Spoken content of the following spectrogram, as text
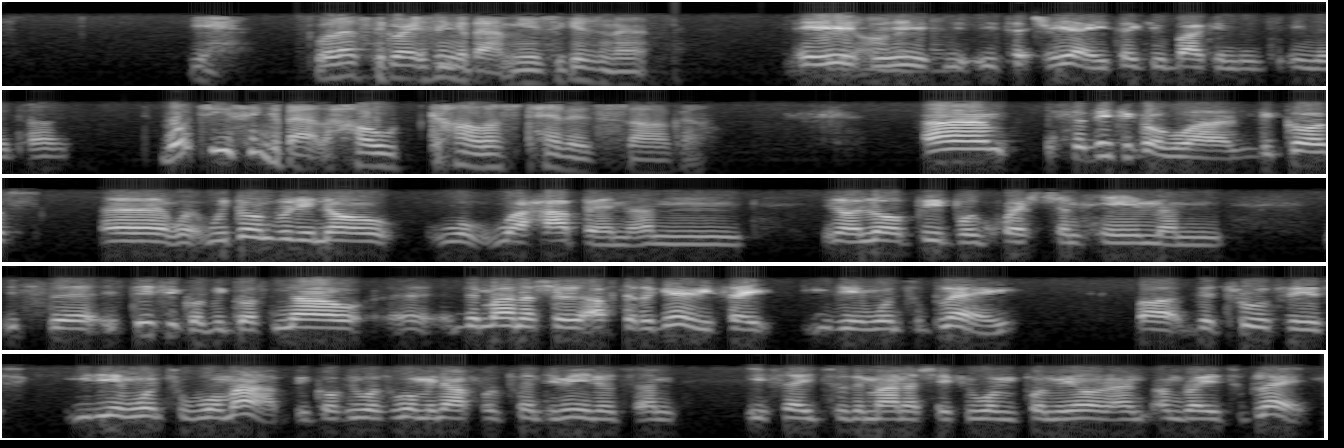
Yeah. Well, that's the great thing about music, isn't it? It is, it is. it. It, yeah, it take you back in the in the time. What do you think about the whole Carlos Tevez saga? Um, it's a difficult one because uh, we we don't really know what happened, and you know a lot of people question him, and it's uh, it's difficult because now uh, the manager after the game he say he didn't want to play, but the truth is he didn't want to warm up because he was warming up for 20 minutes, and he said to the manager, if you want to put me on, I'm, I'm ready to play.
